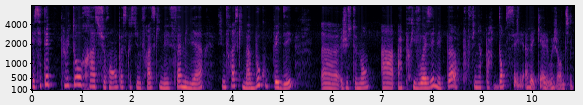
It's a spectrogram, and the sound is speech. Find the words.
et c'était plutôt rassurant parce que c'est une phrase qui m'est familière. C'est une phrase qui m'a beaucoup aidé euh, justement à apprivoiser mes peurs pour finir par danser avec elles aujourd'hui.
